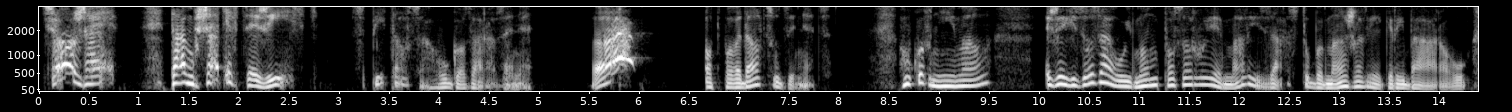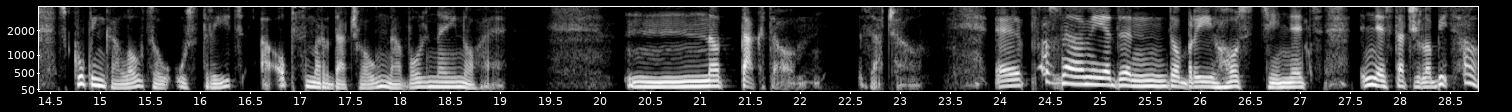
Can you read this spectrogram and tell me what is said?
Čože? Tam všade chceš ísť? Spýtal sa Hugo zarazene. A? Odpovedal cudzinec. Hugo vnímal, že ich so záujmom pozoruje malý zástup manželiek rybárov, skupinka lovcov ustríc a obsmrdačov na voľnej nohe. No takto, začal. E, poznám jeden dobrý hostinec. Nestačilo by to?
